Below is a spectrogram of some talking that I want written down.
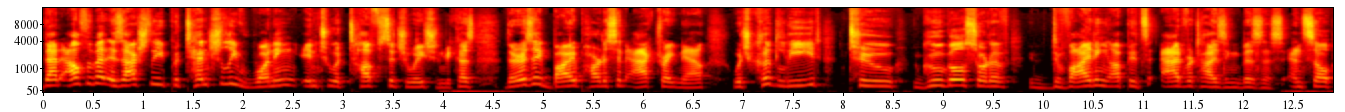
that Alphabet is actually potentially running into a tough situation because there is a bipartisan act right now which could lead to Google sort of dividing up its advertising business. And so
